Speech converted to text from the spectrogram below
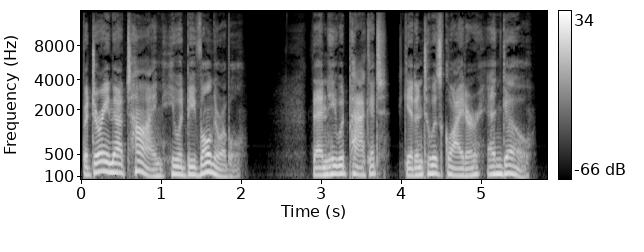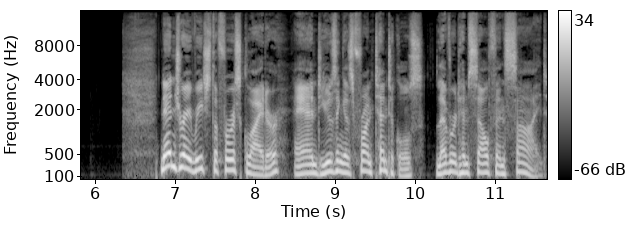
but during that time he would be vulnerable. Then he would pack it, get into his glider, and go. Nendre reached the first glider and, using his front tentacles, levered himself inside.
